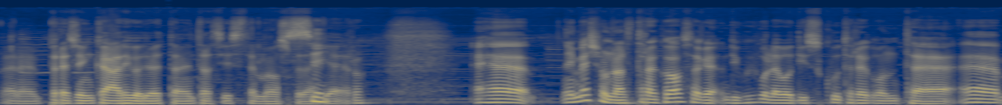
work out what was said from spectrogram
viene preso in carico direttamente dal sistema ospedaliero. Sì. Eh, invece un'altra cosa che, di cui volevo discutere con te è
